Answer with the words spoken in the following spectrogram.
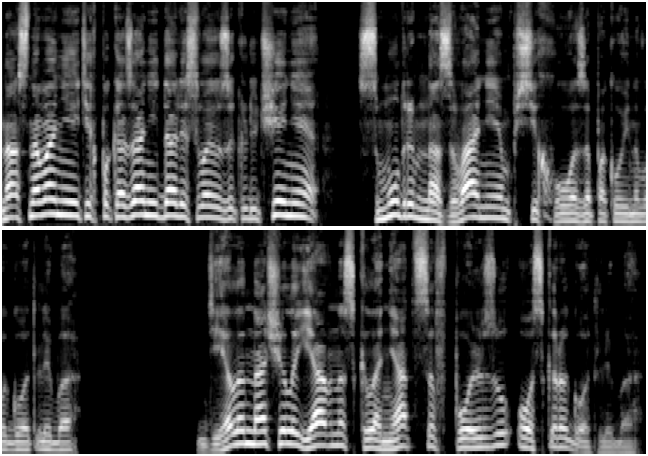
на основании этих показаний дали свое заключение с мудрым названием психоза покойного Готлиба. Дело начало явно склоняться в пользу Оскара Готлиба.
